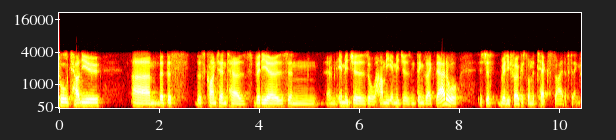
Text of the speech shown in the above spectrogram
tool tell you um, that this this content has videos and and images, or how many images and things like that, or it's just really focused on the text side of things.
